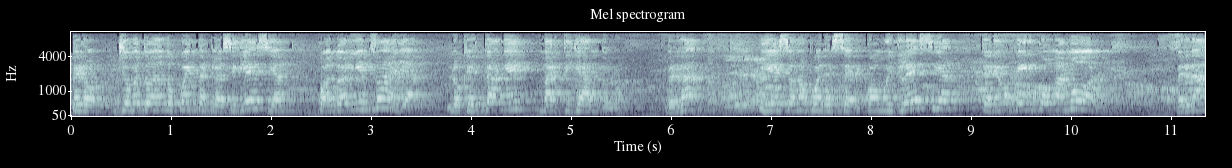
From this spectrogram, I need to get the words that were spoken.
Pero yo me estoy dando cuenta que las iglesias, cuando alguien falla, lo que están es martillándolo, ¿verdad? Y no puede ser. Como iglesia tenemos que ir con amor, ¿verdad?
